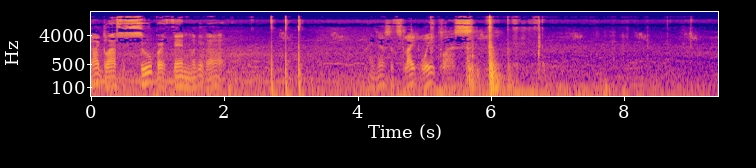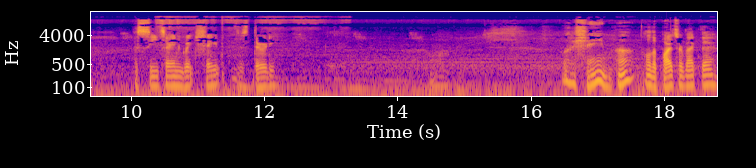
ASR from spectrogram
Yeah, that glass is super thin. Look at that. I guess it's lightweight glass. The seats are in great shape, just dirty. What a shame, huh? All the parts are back there.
